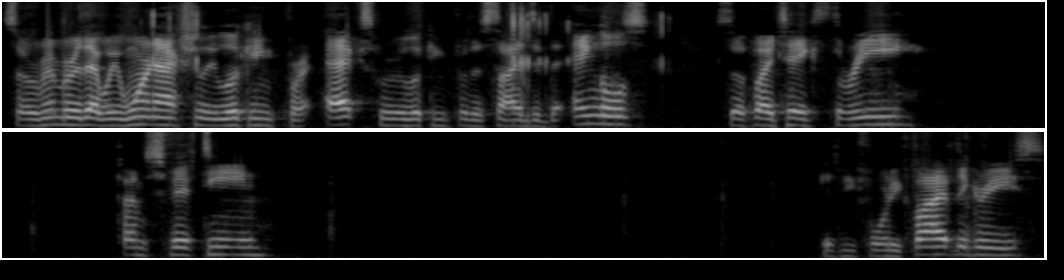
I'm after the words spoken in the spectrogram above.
So remember that we weren't actually looking for x, we were looking for the sides of the angles. So if I take 3 times 15, gives me 45 degrees.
